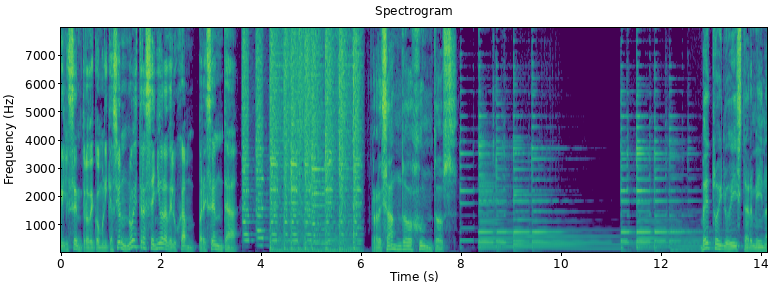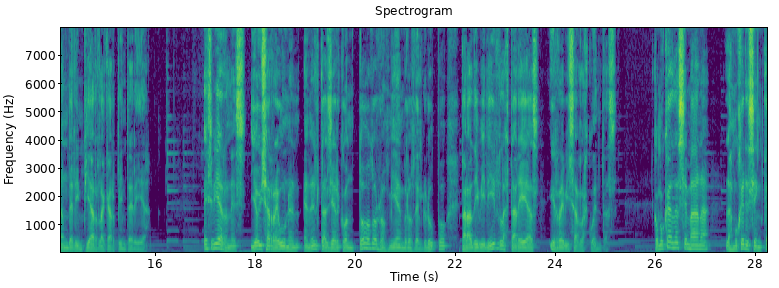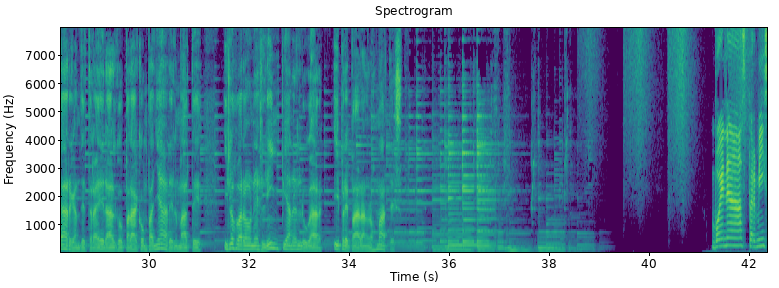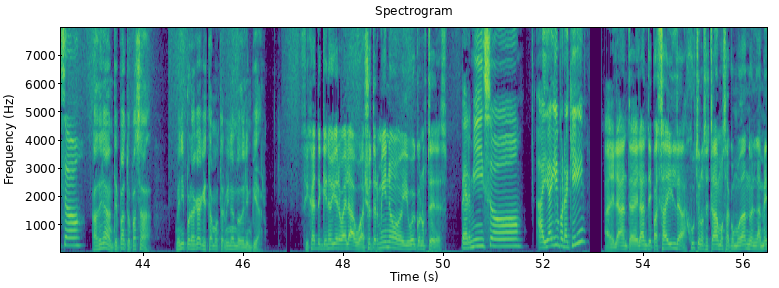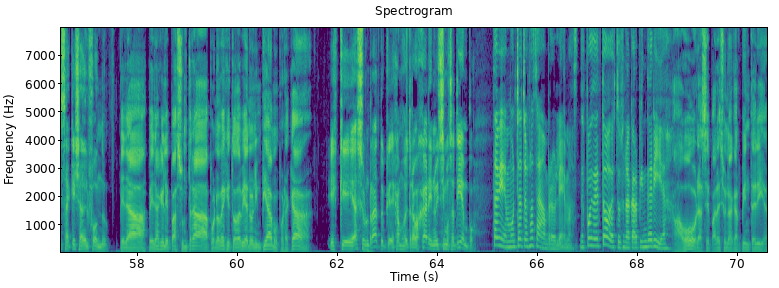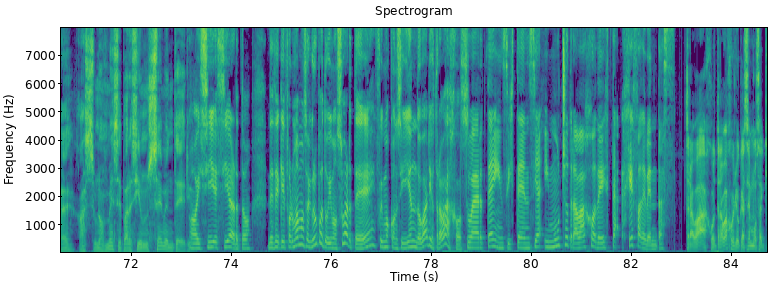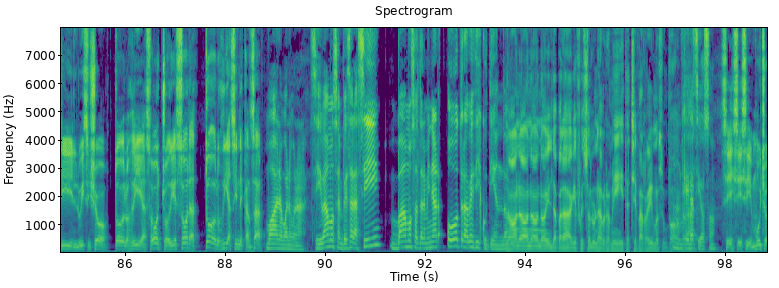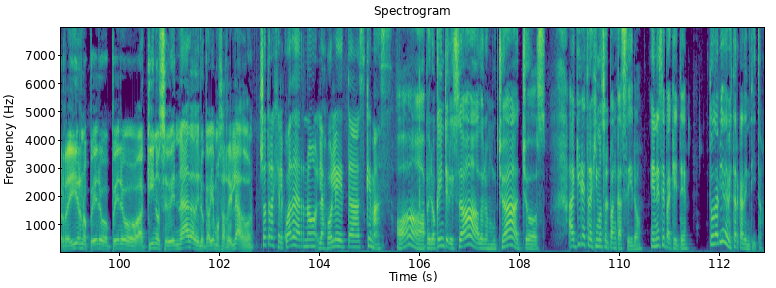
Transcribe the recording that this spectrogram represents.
El Centro de Comunicación Nuestra Señora de Luján presenta Rezando juntos. Beto y Luis terminan de limpiar la carpintería. Es viernes y hoy se reúnen en el taller con todos los miembros del grupo para dividir las tareas y revisar las cuentas. Como cada semana, las mujeres se encargan de traer algo para acompañar el mate y los varones limpian el lugar y preparan los mates. Buenas, permiso. Adelante, Pato, pasa. Vení por acá que estamos terminando de limpiar. Fíjate que no hierva el agua. Yo termino y voy con ustedes. Permiso. ¿Hay alguien por aquí? Adelante, adelante, pasá Hilda. Justo nos estábamos acomodando en la mesa aquella del fondo. Esperá, esperá que le pase un trapo. ¿No ves que todavía no limpiamos por acá? Es que hace un rato que dejamos de trabajar y no hicimos a tiempo. Está bien, muchachos, no se hagan problemas. Después de todo, esto es una carpintería. Ahora se parece una carpintería, ¿eh? Hace unos meses parecía un cementerio. Ay, sí, es cierto. Desde que formamos el grupo tuvimos suerte, ¿eh? Fuimos consiguiendo varios trabajos. Suerte, insistencia y mucho trabajo de esta jefa de ventas. Trabajo, trabajo es lo que hacemos aquí Luis y yo, todos los días, 8 o 10 horas, todos los días sin descansar. Bueno, bueno, bueno. Si vamos a empezar así, vamos a terminar otra vez discutiendo. No, no, no, no, Hilda, pará, que fue solo una bromita, che, para reírnos un poco. Mm, qué gracioso. Sí, sí, sí, mucho reírnos, pero, pero aquí no se ve nada de lo que habíamos arreglado. ¿eh? Yo traje el cuaderno, las boletas, ¿qué más? Ah, pero qué interesados los muchachos. Aquí les trajimos el pan casero, en ese paquete. Todavía debe estar calentito.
